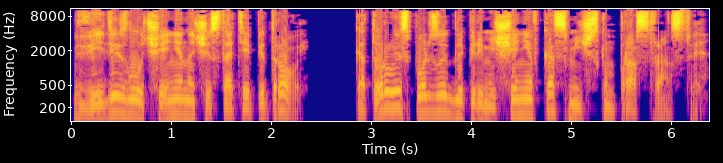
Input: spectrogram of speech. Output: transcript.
в виде излучения на частоте Петровой которую используют для перемещения в космическом пространстве.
